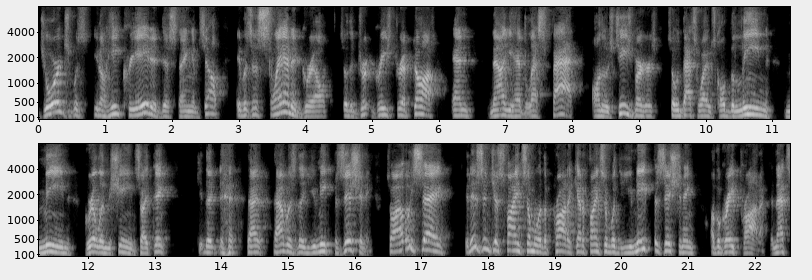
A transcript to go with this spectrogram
George was, you know, he created this thing himself. It was a slanted grill, so the dr- grease dripped off, and now you had less fat on those cheeseburgers. So that's why it was called the lean, mean grilling machine. So I think that that, that was the unique positioning. So I always say it isn't just find someone with a product, you got to find someone with the unique positioning of a great product. And that's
